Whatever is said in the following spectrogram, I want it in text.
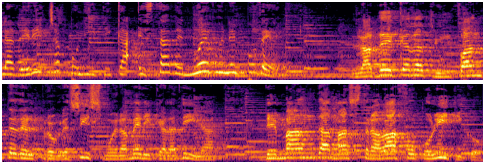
La derecha política está de nuevo en el poder la década triunfante del progresismo en América Latina demanda más trabajo político,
